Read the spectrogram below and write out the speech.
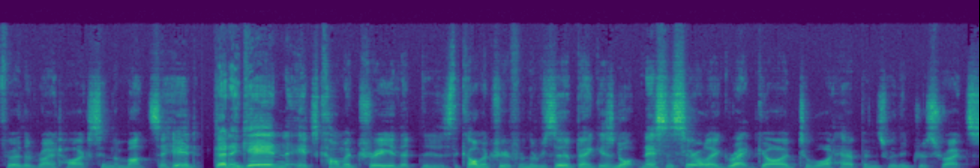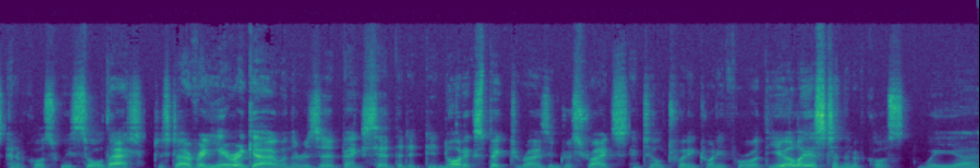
further rate hikes in the months ahead. Then again, its commentary that is the commentary from the Reserve Bank is not necessarily a great guide to what happens with interest rates. And of course, we saw that just over a year ago when the Reserve Bank said that it did not expect to raise interest rates until 2024 at the earliest. And then, of course, we uh,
